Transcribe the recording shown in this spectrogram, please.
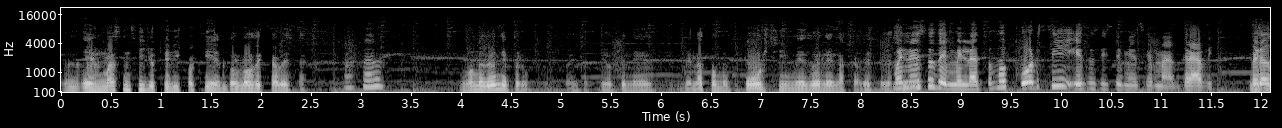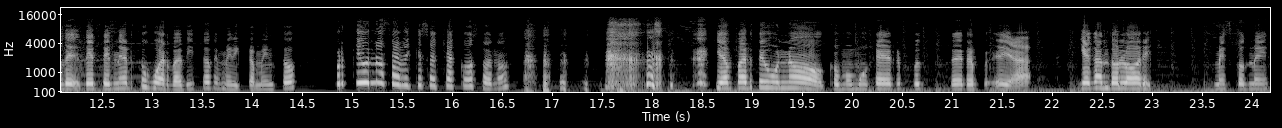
El, el más sencillo que dijo aquí, el dolor de cabeza. Ajá. No me duele, pero pues, ahí la quiero tener. Me la tomo por si me duele la cabeza. así Bueno, eso de me la tomo por sí, eso sí se me hace más grave. Pero de, de tener tu guardadito de medicamento, porque uno sabe que es achacoso, ¿no? y aparte uno, como mujer, pues de eh, ah, llegan dolores mes con mes.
